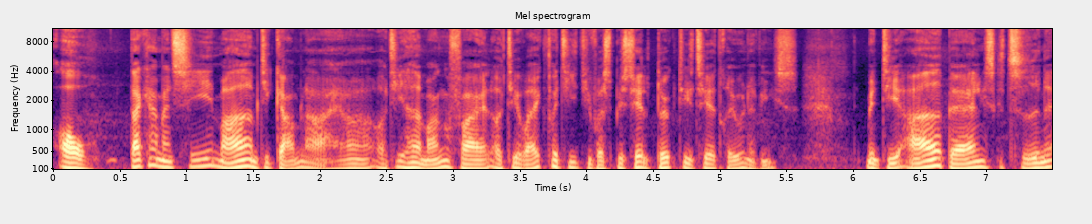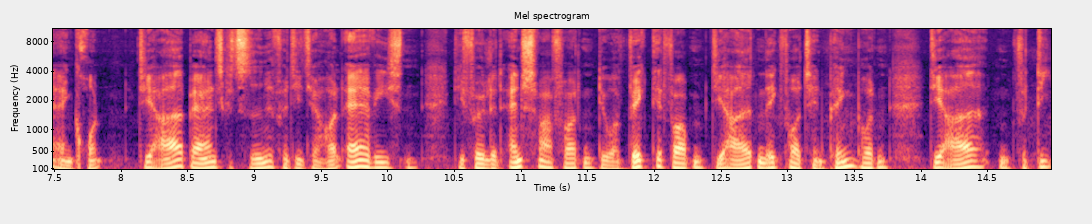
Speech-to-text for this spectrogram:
Og der kan man sige meget om de gamle ejere, og de havde mange fejl, og det var ikke fordi, de var specielt dygtige til at drive en avis. Men de ejede Berlingske Tidene af en grund. De ejede Berlingske Tidene, fordi de holdt af avisen. De følte et ansvar for den. Det var vigtigt for dem. De ejede den ikke for at tjene penge på den. De ejede den, fordi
